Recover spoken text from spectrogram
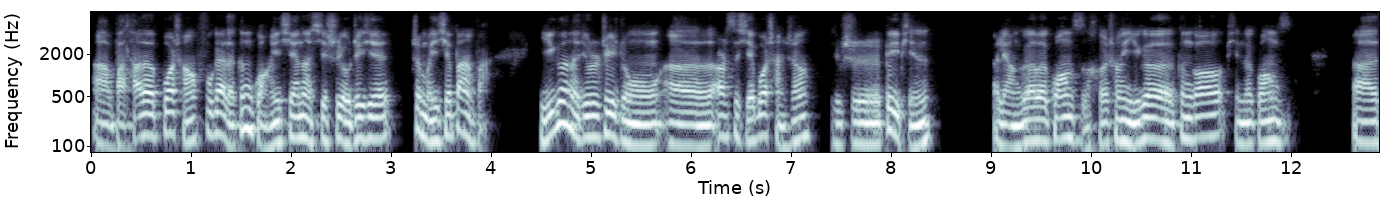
啊把它的波长覆盖的更广一些呢？其实有这些这么一些办法。一个呢就是这种呃二次谐波产生，就是倍频，两个光子合成一个更高频的光子。呃，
